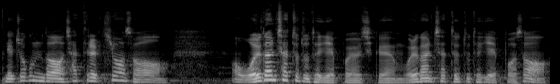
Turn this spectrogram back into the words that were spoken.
근데 조금 더 차트를 키워서 어, 월간 차트도 되게 예뻐요 지금. 월간 차트도 되게 예뻐서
